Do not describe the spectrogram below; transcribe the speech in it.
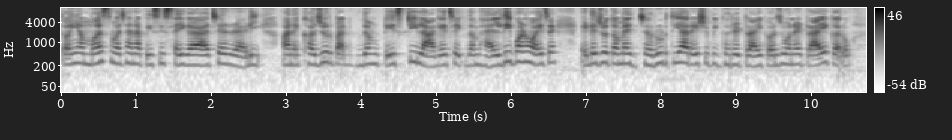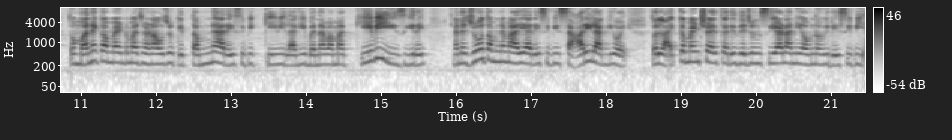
તો અહીંયા મસ્ત મજાના પીસીસ થઈ ગયા છે રેડી અને ખજૂર પાક એકદમ ટેસ્ટી લાગે છે, એકદમ હેલ્ધી પણ હોય છે. એટલે જો તમે જરૂરથી આ રેસીપી ઘરે ટ્રાય કરજો અને ટ્રાય કરો, તો મને કમેન્ટમાં જણાવજો કે તમને આ રેસીપી કેવી લાગી, બનાવવામાં કેવી ઇઝી રહી. અને જો તમને મારી આ રેસીપી સારી લાગી હોય, તો લાઇક કમેન્ટ શેર કરી દેજો અને શિયાળાની અવનવી રેસીપી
